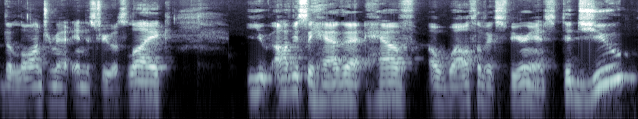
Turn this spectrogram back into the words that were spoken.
the laundromat industry was like. You obviously have that have a wealth of experience. Did you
